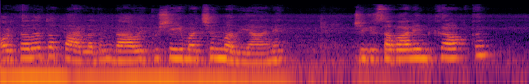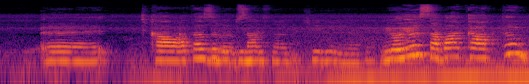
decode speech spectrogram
Ortalığı toparladım. Daha uyku şeyim açılmadı yani. Çünkü sabahleyin bir kalktım. Ee, kahvaltı hazırladım. Hazırladım Saat şey. Yo yo sabah kalktım.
